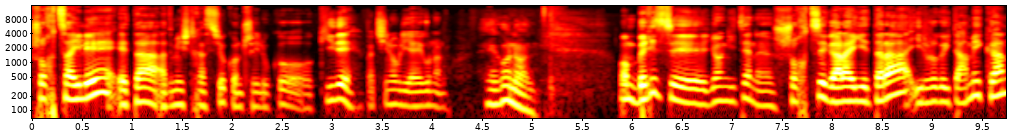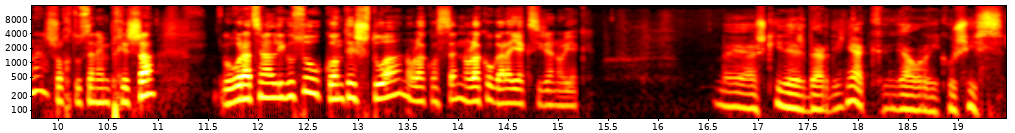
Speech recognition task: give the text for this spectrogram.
sortzaile eta administrazio kontseiluko kide, Patxi Noblia, egunon. Egunon. Bon, berriz eh, joan giten eh, sortze garaietara, irrogeita amekan, sortu zen enpresa. Gogoratzen aldi guzu, kontestua, nolako zen, nolako garaiak ziren horiek? Be, askidez berdinak gaur ikusiz.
